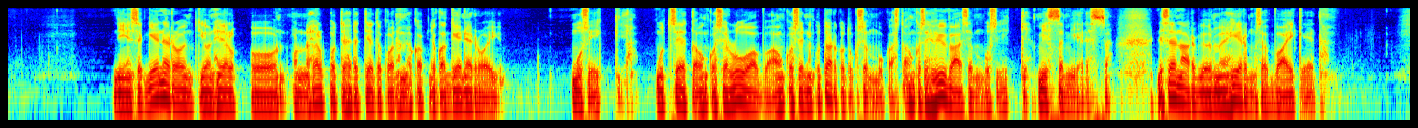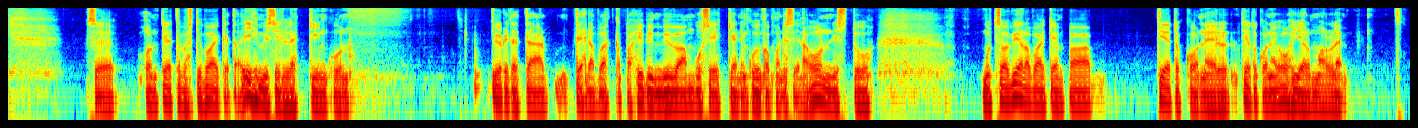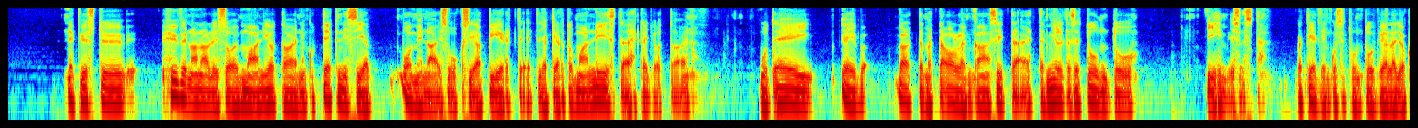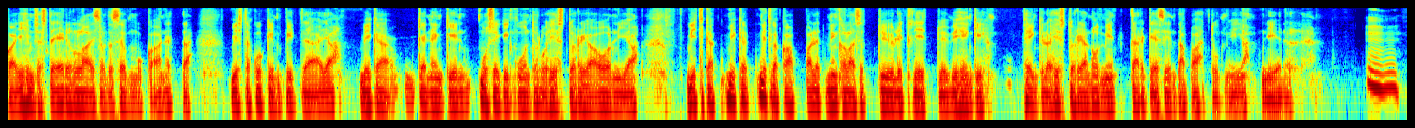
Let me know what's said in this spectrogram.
niin se generointi on helppo, on, helppo tehdä tietokone, joka, joka generoi musiikkia. Mutta se, että onko se luovaa, onko se niinku tarkoituksenmukaista, onko se hyvä se musiikki, missä mielessä, niin sen arvioiminen on hirmuisen vaikeaa. Se on tiettävästi vaikeaa ihmisillekin, kun yritetään tehdä vaikkapa hyvin myyvää musiikkia, niin kuinka moni siinä onnistuu. Mutta se on vielä vaikeampaa tietokoneohjelmalle. Ne pystyy hyvin analysoimaan jotain niin kuin teknisiä ominaisuuksia, piirteitä ja kertomaan niistä ehkä jotain, mutta ei, ei välttämättä ollenkaan sitä, että miltä se tuntuu ihmisestä. Ja tietenkin kun se tuntuu vielä joka ihmisestä erilaiselta sen mukaan, että mistä kukin pitää ja mikä kenenkin musiikin kuunteluhistoria on ja mitkä, mitkä, mitkä kappaleet, minkälaiset tyylit liittyy mihinkin henkilöhistorian omiin tärkeisiin tapahtumiin ja niin edelleen. Mm-hmm.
